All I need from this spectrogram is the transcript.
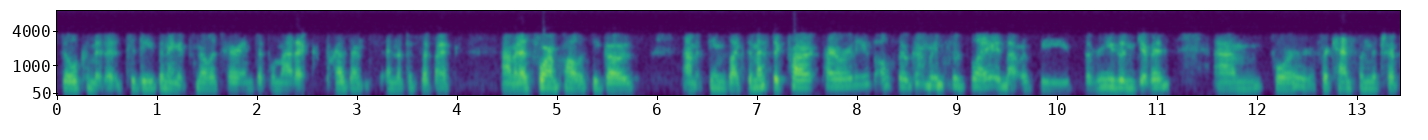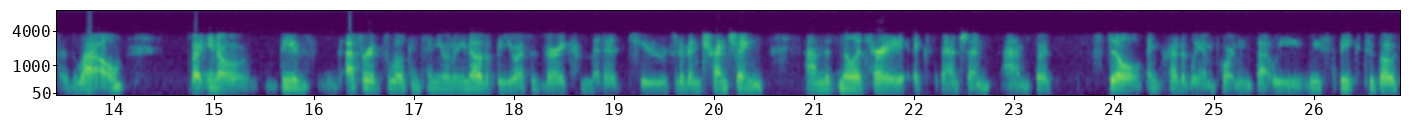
still committed to deepening its military and diplomatic presence in the Pacific. Um, and as foreign policy goes, um, it seems like domestic pri- priorities also come into play, and that was the the reason given um, for for canceling the trip as well. But you know, these efforts will continue, and we know that the U.S. is very committed to sort of entrenching um, this military expansion. Um, so it's still incredibly important that we we speak to both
